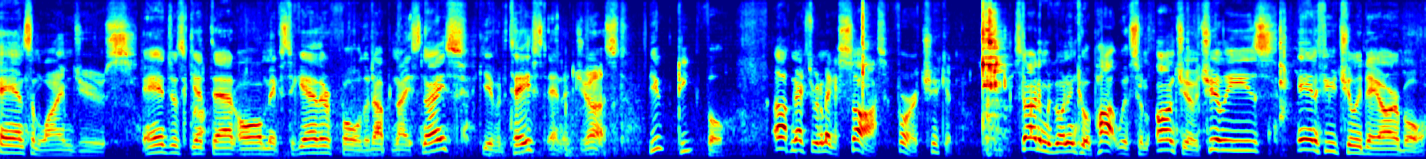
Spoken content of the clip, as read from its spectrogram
and some lime juice. And just get that all mixed together, fold it up nice, nice, give it a taste, and adjust. Beautiful. Up next, we're gonna make a sauce for our chicken. Starting with going into a pot with some ancho chilies and a few chili de arbol.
